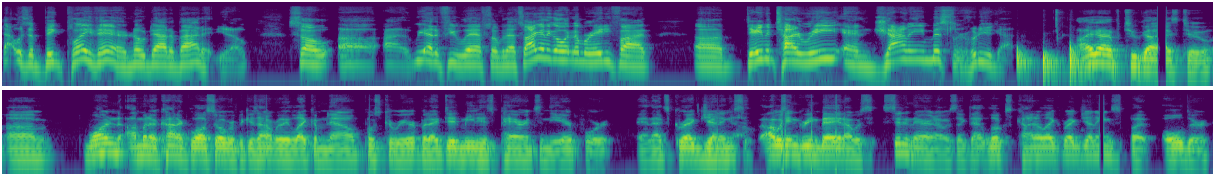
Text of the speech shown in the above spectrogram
that was a big play there, no doubt about it, you know. So uh, uh, we had a few laughs over that. So I got to go at number 85, uh, David Tyree and Johnny Mistler. Who do you got? I have two guys too. Um, one I'm going to kind of gloss over because I don't really like him now post career, but I did meet his parents in the airport, and that's Greg Jennings. I was in Green Bay and I was sitting there and I was like, that looks kind of like Greg Jennings, but older.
